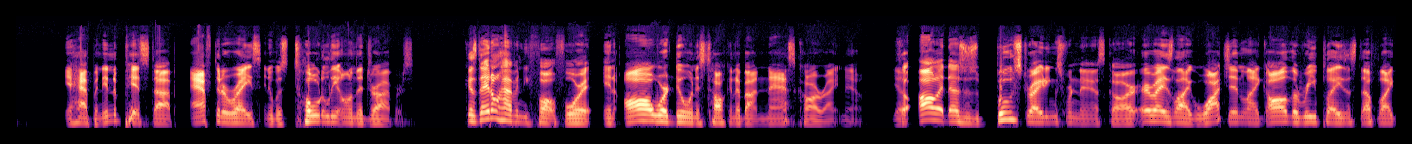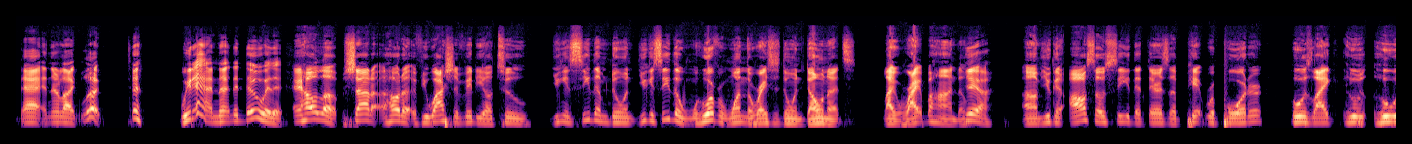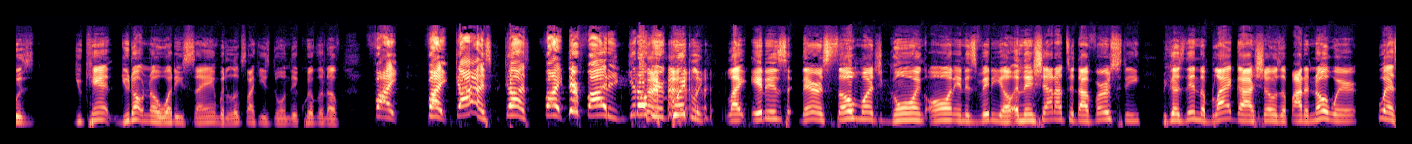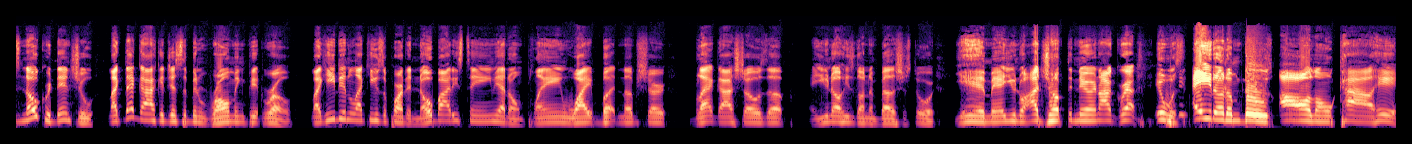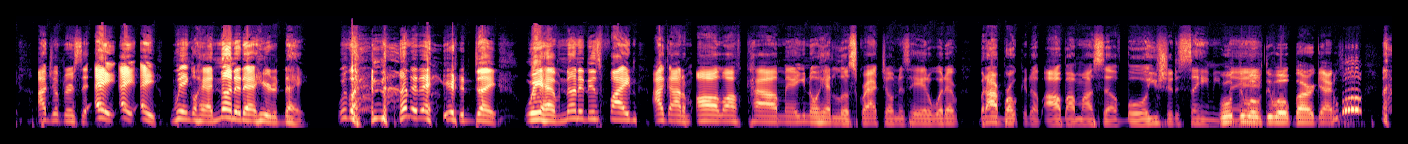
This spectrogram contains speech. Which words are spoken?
It happened in the pit stop after the race, and it was totally on the drivers. Because they don't have any fault for it, and all we're doing is talking about NASCAR right now. Yep. So all it does is boost ratings for NASCAR. Everybody's like watching like all the replays and stuff like that, and they're like, "Look, we didn't have nothing to do with it." And hold up, shout out, hold up. If you watch the video too, you can see them doing. You can see the whoever won the race is doing donuts like right behind them. Yeah, Um, you can also see that there's a pit reporter who is like who who is you can't you don't know what he's saying, but it looks like he's doing the equivalent of fight, fight, guys, guys, fight, they're fighting, get over here quickly. like it is there is so much going on in this video. And then shout out to diversity because then the black guy shows up out of nowhere who has no credential. Like that guy could just have been roaming pit row. Like he didn't like he was a part of nobody's team. He had on plain white button up shirt. Black guy shows up, and you know he's gonna embellish the story. Yeah, man, you know I jumped in there and I grabbed. It was eight of them dudes all on Kyle head. I jumped in there and said, "Hey, hey, hey, we ain't gonna have none of that here today. We're gonna have none of that here today. We have none of this fighting. I got him all off Kyle, man. You know he had a little scratch on his head or whatever, but I broke it up all by myself, boy. You should have seen me, whoop man. de whoop de whoop bar gang.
